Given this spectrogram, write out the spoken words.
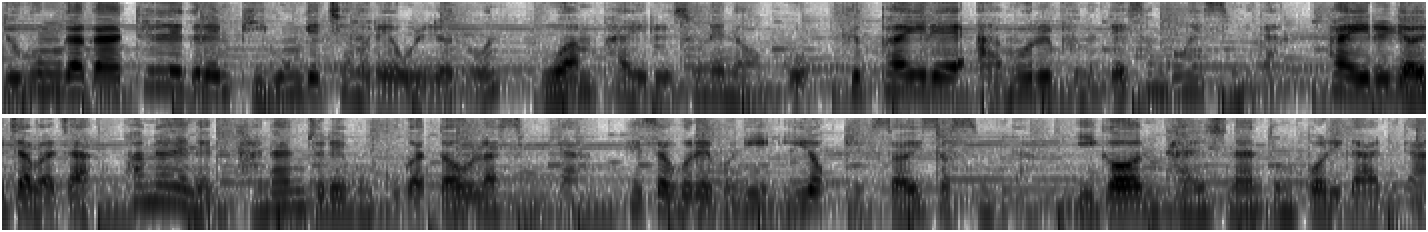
누군가가 텔레그램 비공개 채널에 올려놓은 보안 파일을 손에 넣었고 그 파일에 암호를 푸는데 성공했습니다. 파일을 열자마자 화면에는 단 한 줄의 문구가 떠올랐습니다. 해석을 해보니 이렇게 써 있었습니다. 이건 단순한 돈벌이가 아니라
